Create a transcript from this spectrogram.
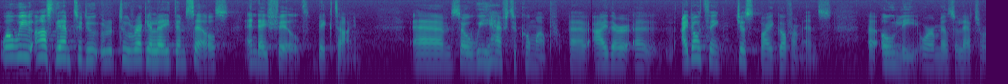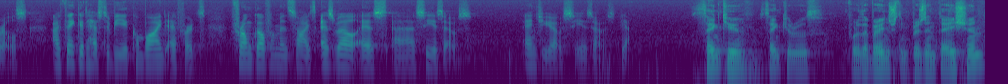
well, we asked them to do to regulate themselves and they failed big time. Um, so we have to come up uh, either, uh, I don't think just by governments uh, only or multilaterals. I think it has to be a combined effort from government sides as well as uh, CSOs, NGOs, CSOs, yeah. Thank you. Thank you, Ruth, for the very interesting presentation.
